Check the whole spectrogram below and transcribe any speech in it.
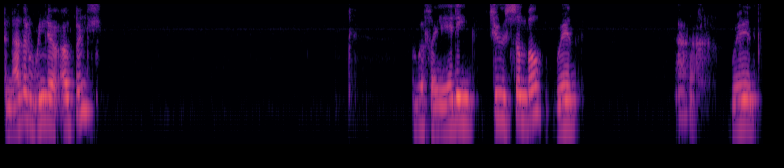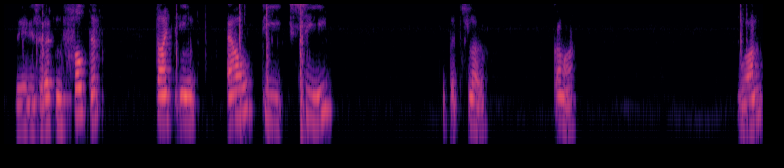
Another window opens with a heading choose symbol with uh, where there is written filter type in LTC a bit slow. Come on. One.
